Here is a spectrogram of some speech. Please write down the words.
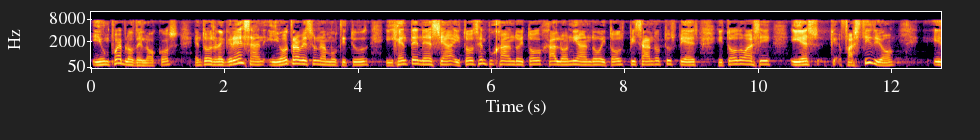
y un pueblo de locos. Entonces regresan y otra vez una multitud y gente necia y todos empujando y todos jaloneando y todos pisando tus pies y todo así. Y es fastidio. Y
